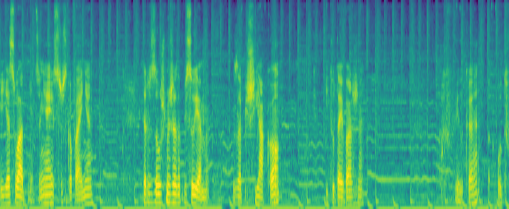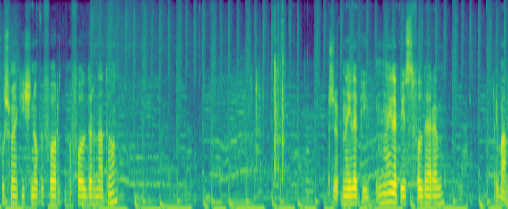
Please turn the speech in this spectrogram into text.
I jest ładnie, co nie? Jest wszystko fajnie. Teraz załóżmy, że zapisujemy. Zapisz jako I tutaj ważne. Chwilkę. Utwórzmy jakiś nowy folder na to. Że najlepiej, najlepiej jest z folderem. I mam.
